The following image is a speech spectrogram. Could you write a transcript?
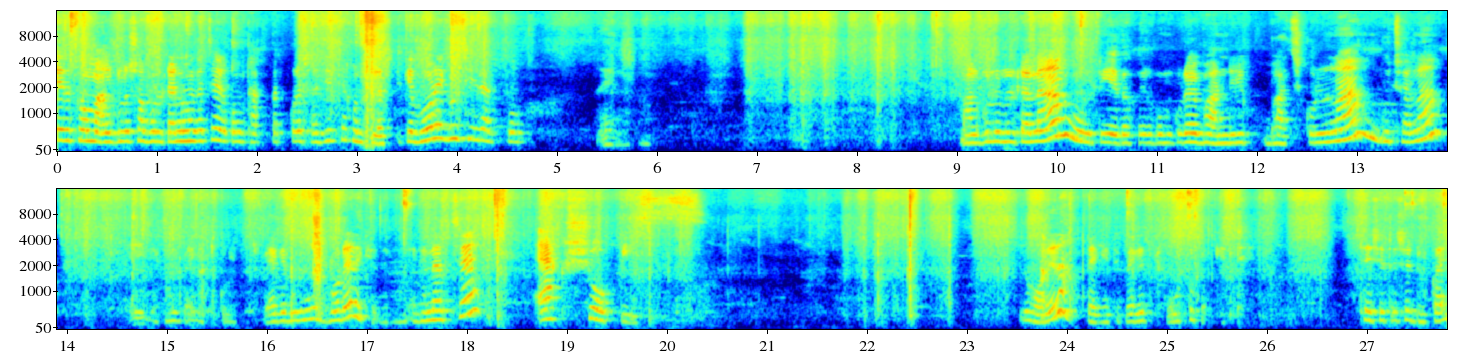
এরকম মালগুলো সব উল্টানো হয়ে গেছে, এরকম থাক থাক করে সাজিয়েছি, এখন প্লাস্টিকে ভরে গুছিয়ে রাখব। এরকম। মালগুলো উল্টালাম, উল্টিয়ে দেখো এরকম করে ভান্ডিল ভাজ করলাম, গুছালাম। এই দেখুন প্যাকেট করে প্যাকেট ভরে রেখে দেবো এখানে আছে একশো পিস ভরে না? প্যাকেটে, প্যাকেট ছোটো প্যাকেট? ঠেসে ঠেসে ঢুকাই।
